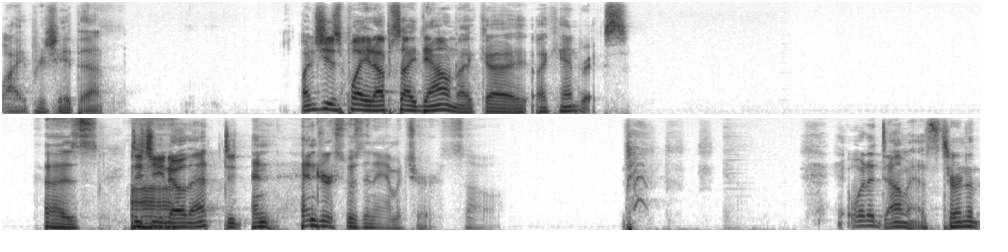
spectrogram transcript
Well, I appreciate that. Why don't you just play it upside down like uh, like Hendrix? Because Did you know that? Did, And Hendrix was an amateur, so what a dumbass! Turn it,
